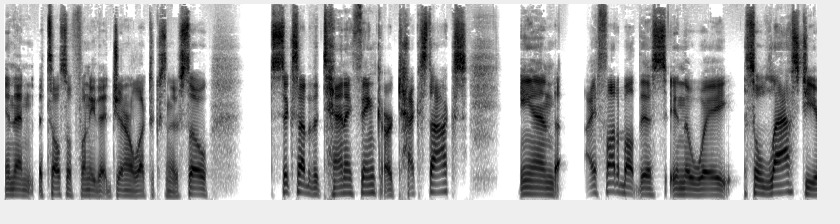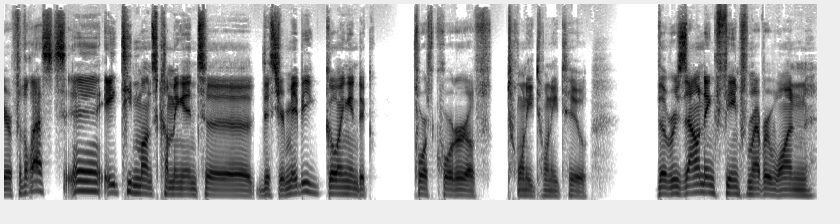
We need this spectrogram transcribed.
and then it's also funny that General Electric's in there. So six out of the 10, I think, are tech stocks. And I thought about this in the way so last year, for the last eh, 18 months coming into this year, maybe going into fourth quarter of 2022, the resounding theme from everyone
